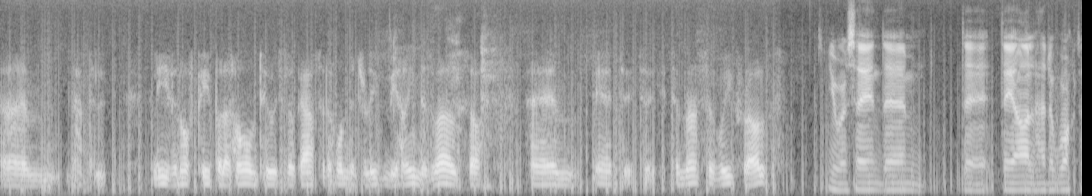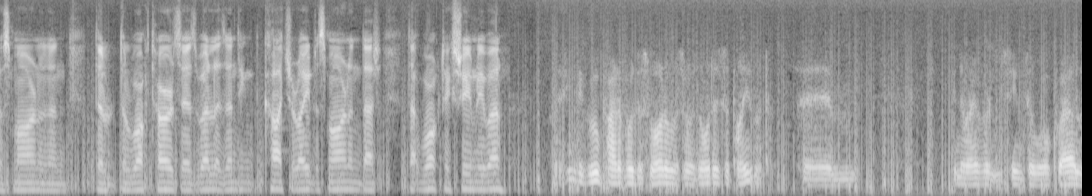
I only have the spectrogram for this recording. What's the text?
Um, have to leave enough people at home too to look after the hundred you're leaving behind as well. So um, yeah, it's, it's, a, it's a massive week for all of us. You were saying um, they, they all had a work this morning and they'll, they'll work Thursday as well. Has anything caught your eye this morning that, that worked extremely well? I think the good part about this morning was there was no disappointment. Um, you know, everything seemed to work well.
